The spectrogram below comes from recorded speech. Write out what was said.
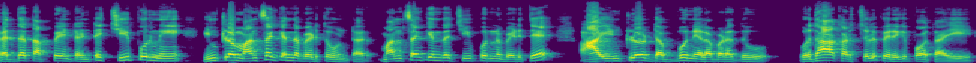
పెద్ద తప్పు ఏంటంటే చీపురుని ఇంట్లో మంచం కింద పెడుతూ ఉంటారు. మంచం కింద చీపురుని పెడితే ఆ ఇంట్లో డబ్బు నిలబడదు. వృధా ఖర్చులు పెరిగిపోతాయి.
